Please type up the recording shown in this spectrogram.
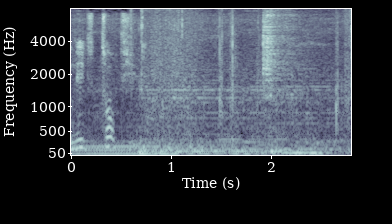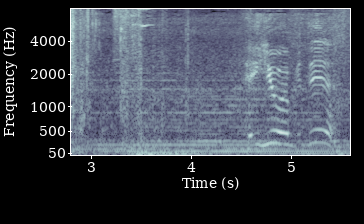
I need to talk to you. Hey, you over there.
